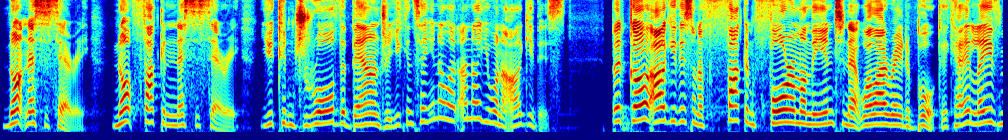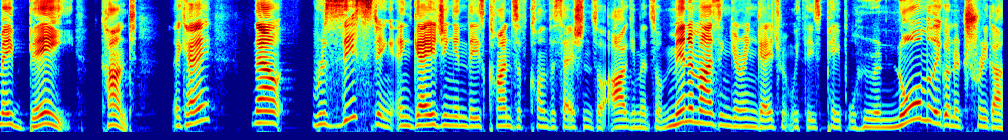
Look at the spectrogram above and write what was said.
Not necessary. Not fucking necessary. You can draw the boundary. You can say, you know what, I know you want to argue this, but go argue this on a fucking forum on the internet while I read a book, okay? Leave me be, cunt, okay? Now, resisting engaging in these kinds of conversations or arguments or minimizing your engagement with these people who are normally going to trigger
